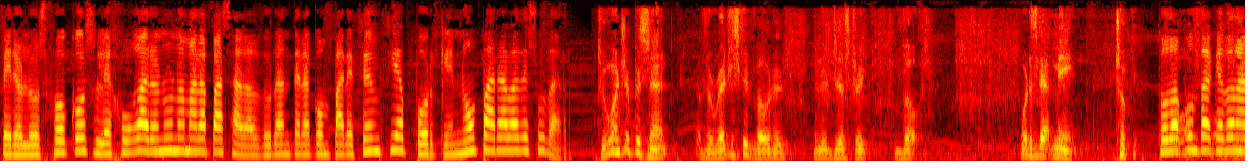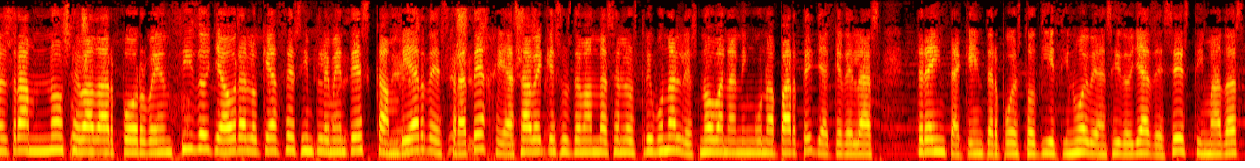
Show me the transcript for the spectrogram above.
pero los focos le jugaron una mala pasada durante la comparecencia porque no paraba de sudar. 200% of the registered voters in a district vote. What does that mean? Todo apunta a que Donald Trump no se va a dar por vencido y ahora lo que hace simplemente es cambiar de estrategia. Sabe que sus demandas en los tribunales no van a ninguna parte, ya que de las 30 que ha interpuesto, 19 han sido ya desestimadas.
